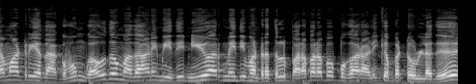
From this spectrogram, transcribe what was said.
ஏமாற்றியதாகவும் கௌதம் அதானி மீது நியூயார்க் நீதிமன்றத்தில் பரபரப்பு புகார் அளிக்கப்பட்டுள்ளது.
